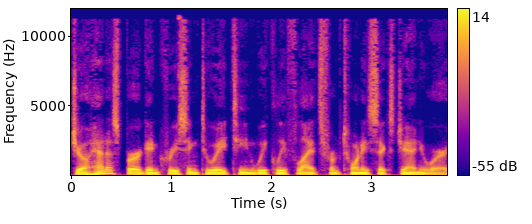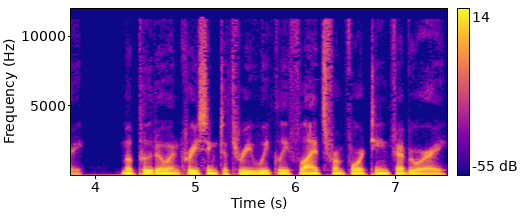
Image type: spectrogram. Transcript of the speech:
Johannesburg increasing to 18 weekly flights from 26 January, Maputo increasing to 3 weekly flights from 14 February,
